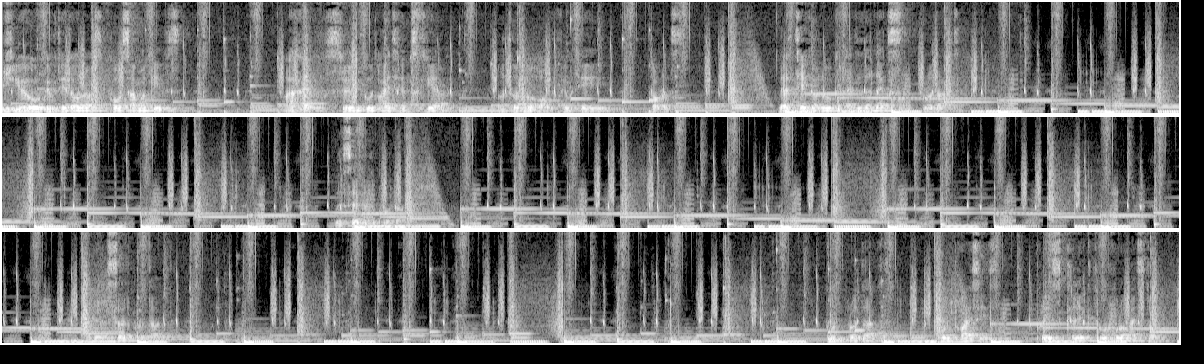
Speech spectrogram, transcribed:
teach you $50 for summer gifts. I have three good items here, a total of $50. Let's take a look at the next product. The second product. And the third product. Good product, good prices. Please click to follow my store.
